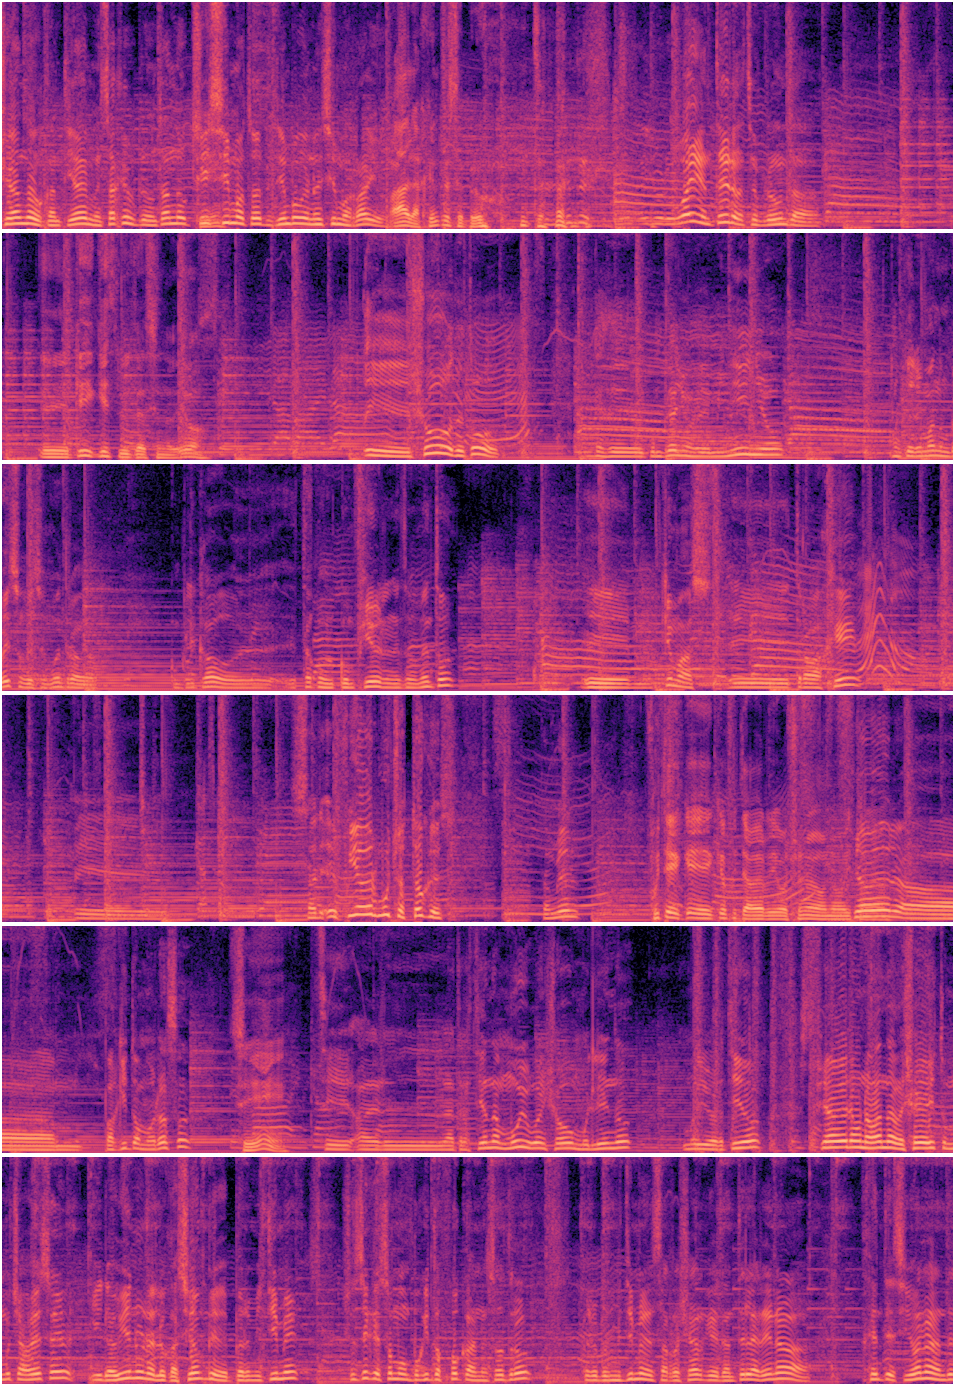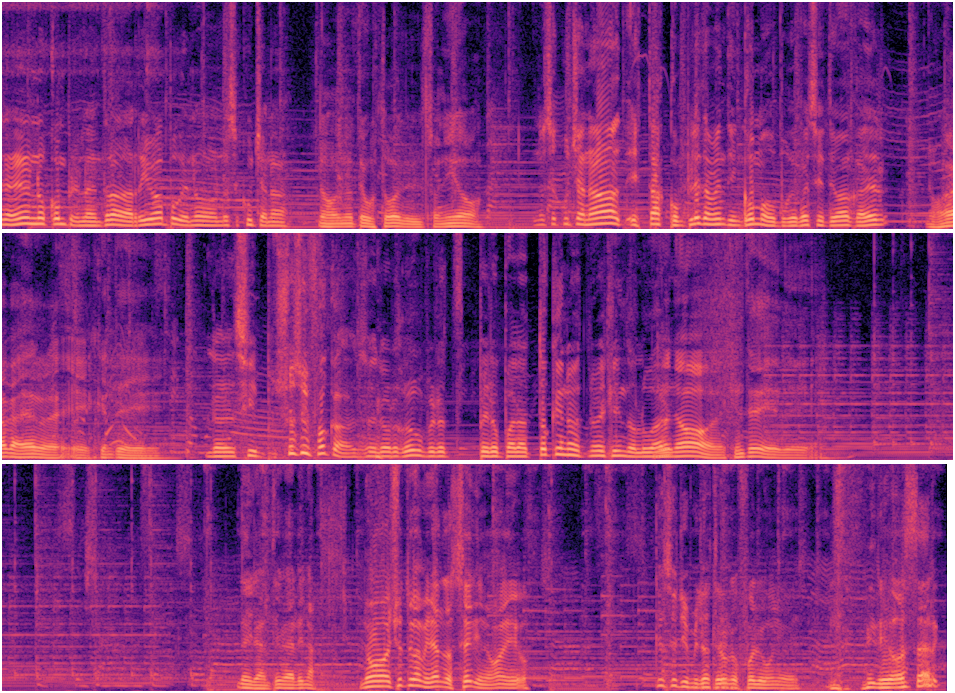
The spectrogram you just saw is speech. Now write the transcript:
Llegando cantidad de mensajes preguntando qué Sí. hicimos todo este tiempo que no hicimos radio. Ah, la gente se pregunta. El Uruguay entero se pregunta. Eh, ¿qué, ¿Qué estuviste haciendo, Diego? Eh, yo de todo. Desde el cumpleaños de mi niño, al que le mando un beso que se encuentra complicado, eh, está con, con fiebre en este momento. Eh, ¿Qué más? Trabajé. Eh, eh, fui a ver muchos toques también. ¿Fuiste, qué, qué fuiste a ver, Diego? Yo no, no Fui a nada. ver a um, Paquito Amoroso. Sí. Sí, a la trastienda, muy buen show, muy lindo, muy divertido. Fui a ver a una banda que ya había visto muchas veces y lo vi en una locación que permitime, yo sé que somos un poquito focas nosotros, pero permitime desarrollar que delante de la arena, gente, si van a la arena no compren la entrada de arriba porque no, no se escucha nada. No, ¿no te gustó el sonido? No se escucha nada, estás completamente incómodo porque parece que te va a caer. Nos va a caer eh, gente de... La- sí, yo soy foca, se lo reconozco, pero, pero para toque no, no es lindo el lugar. No, no, de gente de... de... Delante de la arena. No, yo estuve mirando serie nomás, Diego. ¿Qué serie miraste? Creo que fue lo único que Miré Ozark.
